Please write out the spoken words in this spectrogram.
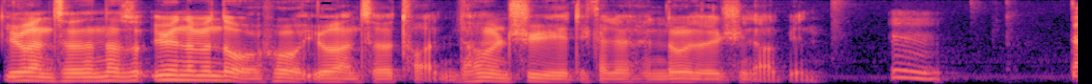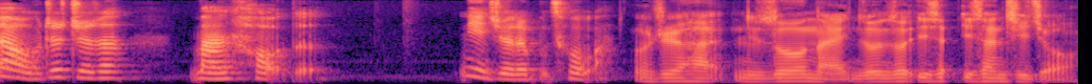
游览车，那时候因为那边都有会有游览车团，他们去也感觉很多人都去那边，嗯，对啊，我就觉得蛮好的。你也觉得不错吧？我觉得还你说哪？你说你说一三一三七九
